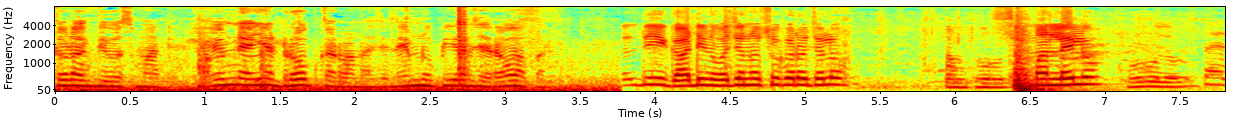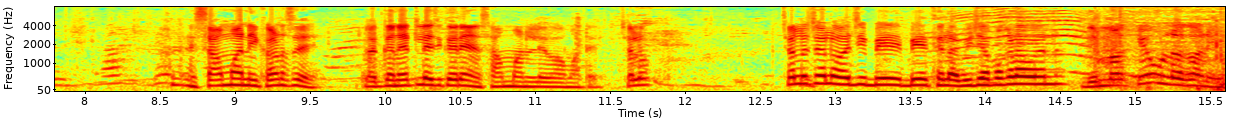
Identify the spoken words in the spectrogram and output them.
થોડાક દિવસ માટે. એમને અહીંયા ડ્રોપ કરવાના છે ને એમનું પિયર છે રવા પર. જલ્દી ગાડીનું વજન ઓછું કરો ચલો. સામાન લઈ લો. સામાન ખણશે. લગ્ન એટલે જ કર્યા સામાન લેવા માટે. ચલો. ચલો ચલો હજી બે બે થેલા બીજા પકડાવો એને. દિમાગ કેવું લગાણી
